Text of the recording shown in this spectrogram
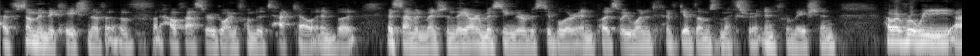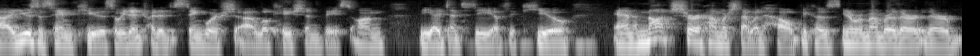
have some indication of, of how fast they're going from the tactile input. As Simon mentioned, they are missing their vestibular input, so we wanted to kind of give them some extra information. However, we uh, use the same cues, so we didn't try to distinguish uh, location based on the identity of the cue. And I'm not sure how much that would help because, you know, remember they're, they're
